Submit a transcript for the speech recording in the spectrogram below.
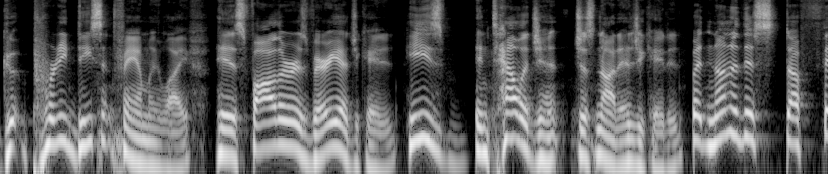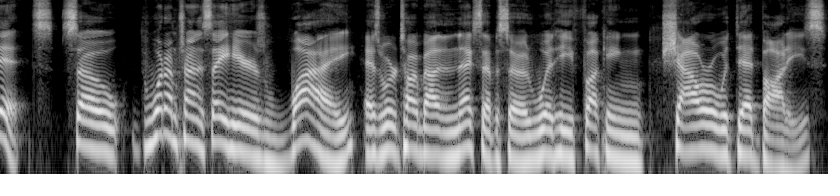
good, pretty decent family life. His father is very educated. He's intelligent, just not educated. But none of this stuff fits. So what I'm trying to say here is why, as we are talking about in the next episode, would he fucking shower with dead bodies?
